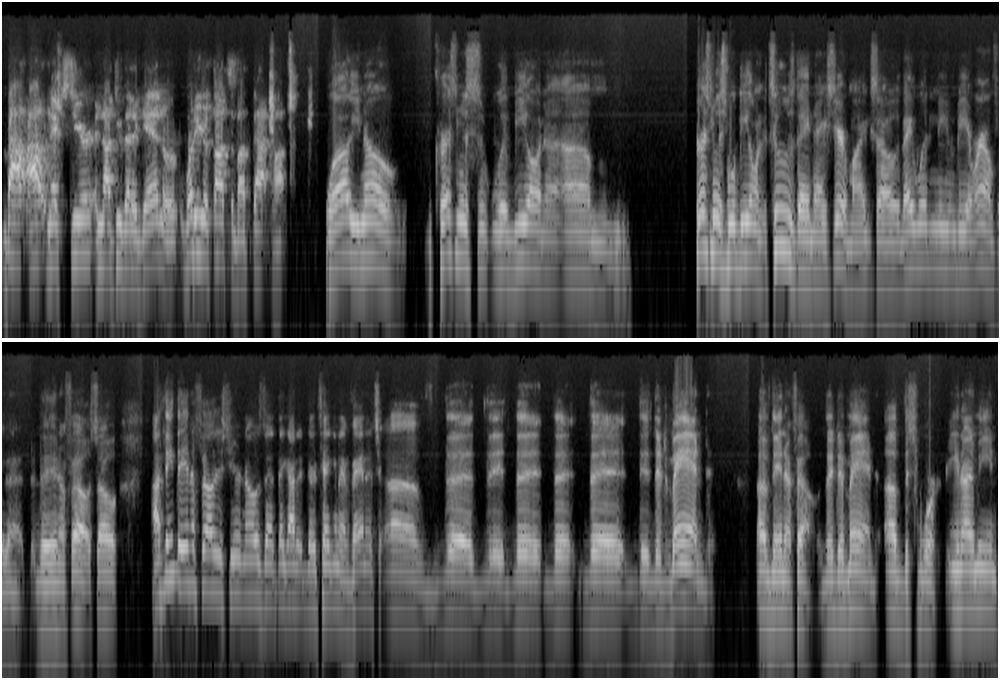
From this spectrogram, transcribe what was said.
bow out next year and not do that again? Or what are your thoughts about that, Pop? Well, you know, Christmas would be on a um Christmas will be on a Tuesday next year, Mike. So they wouldn't even be around for that, the NFL. So I think the NFL this year knows that they got it. They're taking advantage of the the the the the the, the demand of the NFL, the demand of the sport. You know what I mean?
